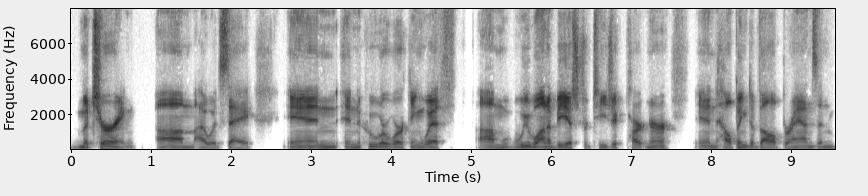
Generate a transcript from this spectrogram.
maturing um, I would say, in in who we're working with. Um, we want to be a strategic partner in helping develop brands and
